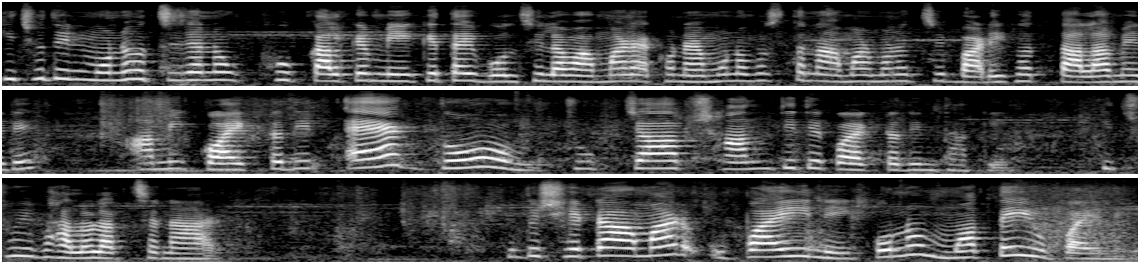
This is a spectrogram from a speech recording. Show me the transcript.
কিছুদিন মনে হচ্ছে যেন খুব কালকে মেয়েকে তাই বলছিলাম, আমার এখন এমন অবস্থা না, আমার মনে হচ্ছে বাড়িঘর তালা মেরে আমি কয়েকটা দিন একদম চুপচাপ শান্তিতে কয়েকটা দিন থাকি, কিছুই ভালো লাগছে না আর। কিন্তু সেটা আমার উপায়ই নেই, কোনো মতেই উপায় নেই।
